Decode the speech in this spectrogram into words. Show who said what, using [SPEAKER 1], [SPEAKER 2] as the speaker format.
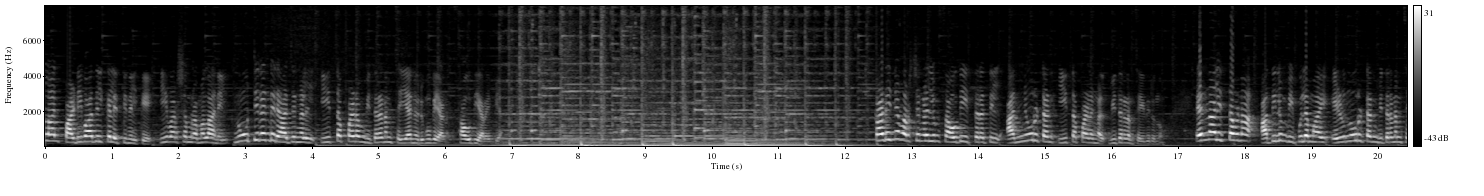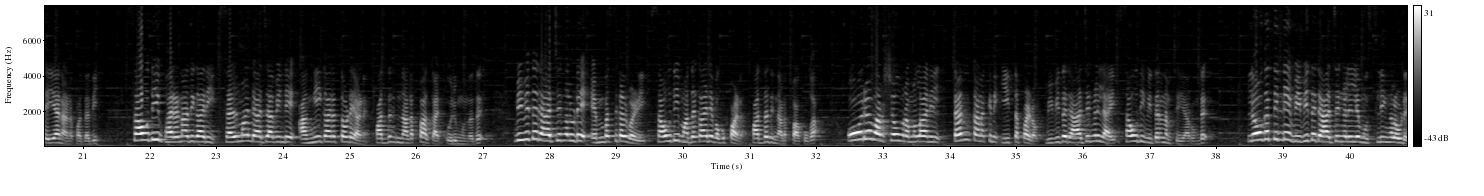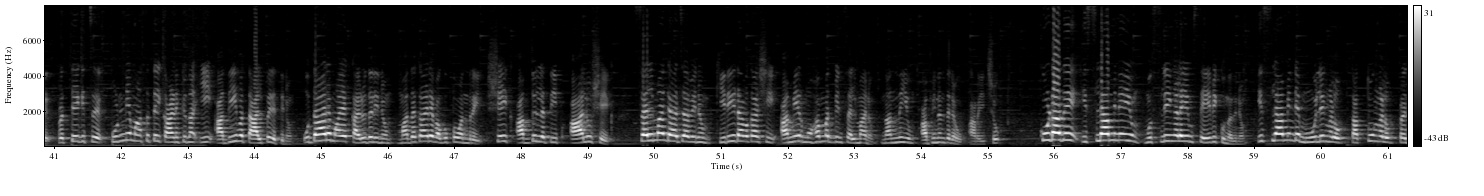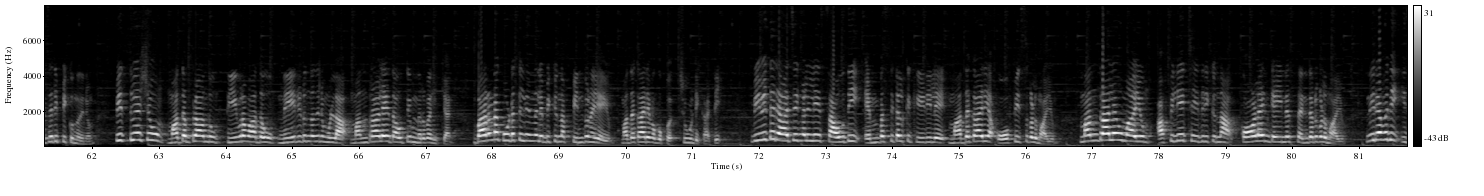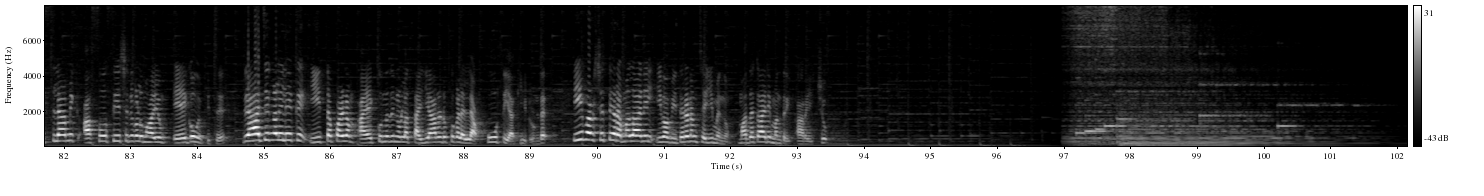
[SPEAKER 1] റമലാൻ പടിവാതിൽക്കൽ എത്തി നിൽക്കെ. ഈ വർഷം റമലാനിൽ നൂറ്റിരണ്ട് രാജ്യങ്ങളിൽ ഈത്തപ്പഴം വിതരണം ചെയ്യാൻ ഒരുങ്ങുകയാണ് സൗദി അറേബ്യ. കഴിഞ്ഞ വർഷങ്ങളിലും സൗദി ഇത്തരത്തിൽ അഞ്ഞൂറ് ടൺ ഈത്തപ്പഴങ്ങൾ വിതരണം ചെയ്തിരുന്നു. എന്നാൽ ഇത്തവണ അതിലും വിപുലമായി എഴുന്നൂറ് ടൺ വിതരണം ചെയ്യാനാണ് പദ്ധതി. സൗദി ഭരണാധികാരി സൽമാൻ രാജാവിന്റെ അംഗീകാരത്തോടെയാണ് പദ്ധതി നടപ്പാക്കാൻ ഒരുങ്ങുന്നത്. വിവിധ രാജ്യങ്ങളുടെ എംബസികൾ വഴി സൗദി മതകാര്യ വകുപ്പാണ് പദ്ധതി നടപ്പാക്കുക. ഓരോ വർഷവും റമലാനിൽ ടൺ കണക്കിന് ഈത്തപ്പഴം വിവിധ രാജ്യങ്ങളിലായി സൗദി വിതരണം ചെയ്യാറുണ്ട്. ലോകത്തിന്റെ വിവിധ രാജ്യങ്ങളിലെ മുസ്ലിങ്ങളോട് പ്രത്യേകിച്ച് പുണ്യമാസത്തിൽ കാണിക്കുന്ന ഈ അതീവ താല്പര്യത്തിനും ഉദാരമായ കരുതലിനും മതകാര്യ വകുപ്പ് മന്ത്രി ഷെയ്ഖ് അബ്ദുൽ ലത്തീഫ് ആലു ഷെയ്ഖ് സൽമാൻ രാജാവിനും കിരീടാവകാശി അമീർ മുഹമ്മദ് ബിൻ സൽമാനും നന്ദിയും അഭിനന്ദനവും അറിയിച്ചു. കൂടാതെ ഇസ്ലാമിനെയും മുസ്ലിങ്ങളെയും സേവിക്കുന്നതിനും ഇസ്ലാമിന്റെ മൂല്യങ്ങളും തത്വങ്ങളും പ്രചരിപ്പിക്കുന്നതിനും വിദ്വേഷവും മതഭ്രാന്തവും തീവ്രവാദവും നേരിടുന്നതിനുമുള്ള മന്ത്രാലയ ദൗത്യം നിർവഹിക്കാൻ ഭരണകൂടത്തിൽ നിന്ന് ലഭിക്കുന്ന പിന്തുണയെയും മതകാര്യ വകുപ്പ് ചൂണ്ടിക്കാട്ടി. വിവിധ രാജ്യങ്ങളിലെ സൗദി എംബസികൾക്ക് കീഴിലെ മതകാര്യ ഓഫീസുകളുമായും മന്ത്രാലയവുമായും അഫിലിയേറ്റ് ചെയ്തിരിക്കുന്ന കോൾ ആൻഡ് ഗൈനസ് സെന്ററുകളുമായും നിരവധി ഇസ്ലാമിക് അസോസിയേഷനുകളുമായും ഏകോപിപ്പിച്ച് രാജ്യങ്ങളിലേക്ക് ഈത്തപ്പഴം അയക്കുന്നതിനുള്ള തയ്യാറെടുപ്പുകളെല്ലാം പൂർത്തിയാക്കിയിട്ടുണ്ട്. ഈ വർഷത്തെ റമദാനിൽ ഇവ വിതരണം ചെയ്യുമെന്നും മതകാര്യമന്ത്രി അറിയിച്ചു.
